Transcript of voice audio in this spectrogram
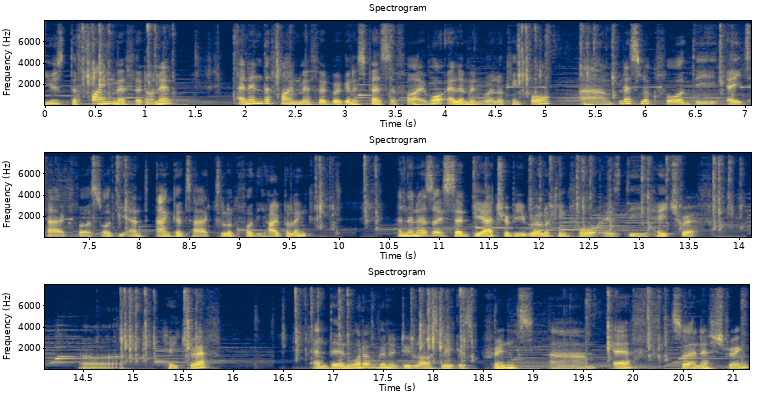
use the find method on it. And in the find method, we're going to specify what element we're looking for. Um, let's look for the A tag first, or the anchor tag to look for the hyperlink. And then as I said, the attribute we're looking for is the href. Uh, href and then what I'm going to do lastly is print um, f, so an f string,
